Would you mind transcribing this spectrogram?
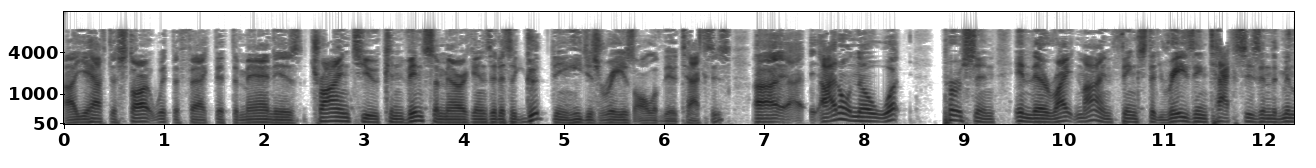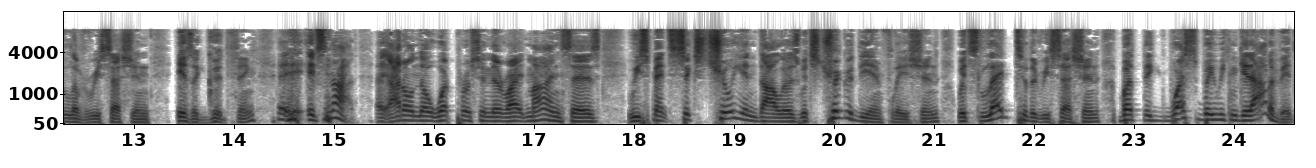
Uh, you have to start with the fact that the man is trying to convince Americans that it's a good thing he just raised all of their taxes. Uh, I, I don't know what person in their right mind thinks that raising taxes in the middle of a recession is a good thing. It's not. I don't know what person in their right mind says we spent six trillion dollars, which triggered the inflation, which led to the recession. But the best way we can get out of it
